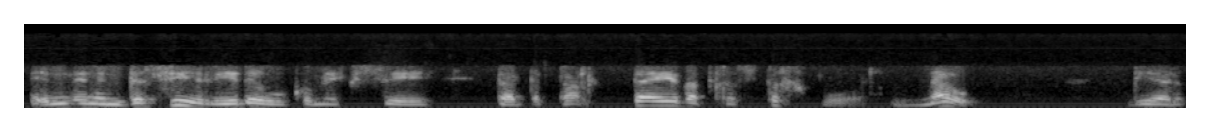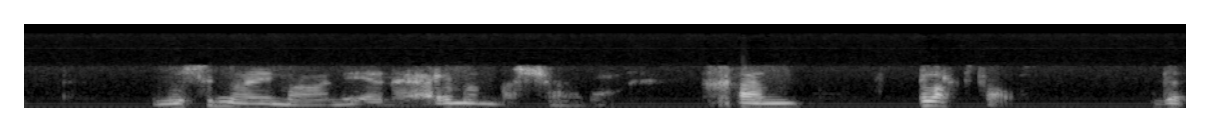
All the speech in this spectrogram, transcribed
En en, en dis die rede hoekom ek sê dat 'n party wat gestig word nou deur Musinai Mani en Herman Mashaba gaan platval. Dit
